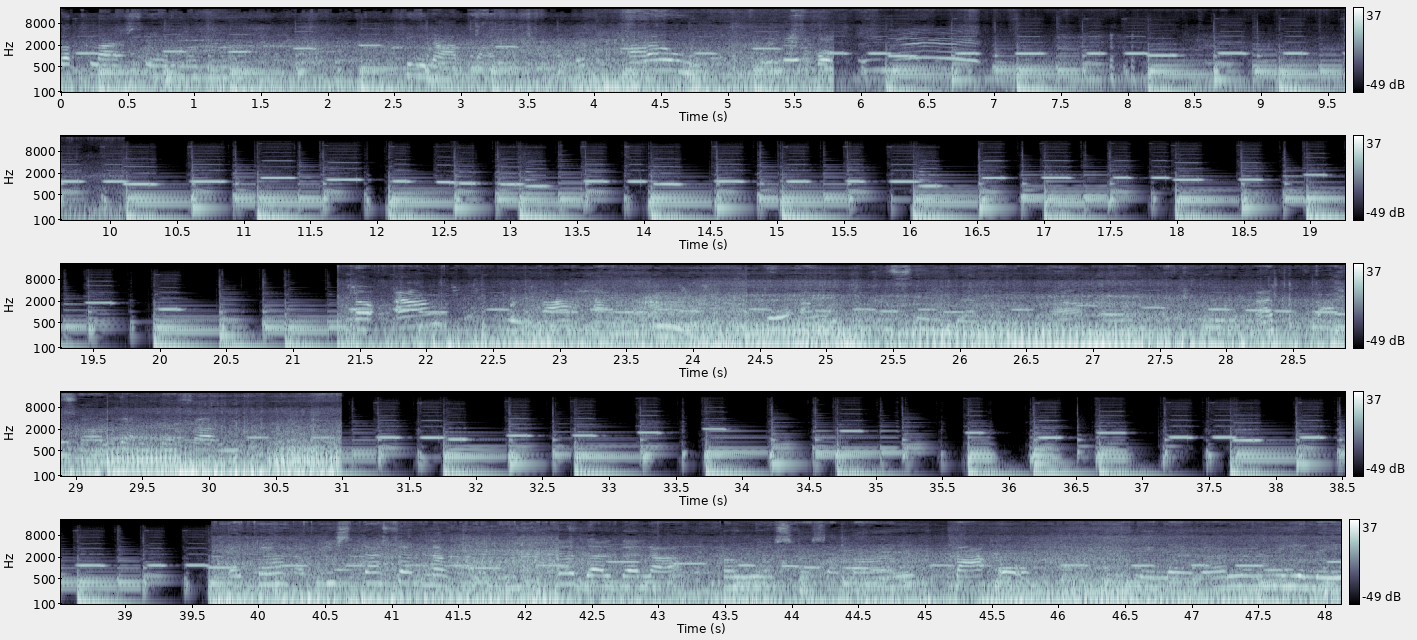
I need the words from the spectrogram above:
Rock Climb. nagdadala ang Diyos masamang tao. Nilalananili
